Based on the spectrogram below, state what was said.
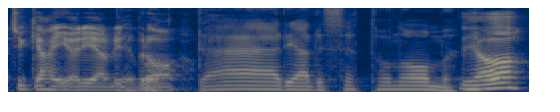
Tycker han gör det jävligt Det bra. var där jag hade sett honom. Ja,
